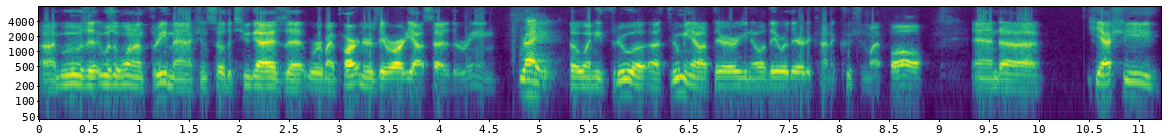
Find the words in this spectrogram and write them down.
Um, it was a, it was a one on three match, and so the two guys that were my partners, they were already outside of the ring. Right. So when he threw a, uh, threw me out there, you know, they were there to kind of cushion my fall, and uh, he actually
